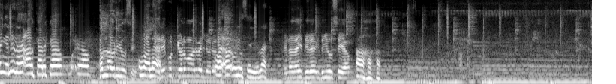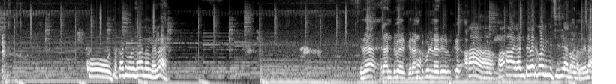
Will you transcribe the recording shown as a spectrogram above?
എങ്ങനെയാണ് ആൾക്കാരൊക്കെ യൂസ് ചെയ്യും. അല്ലേ? പിന്നെ ഇത് യൂസ് ചെയ്യാം. ഓ ഇതൊക്കെ അടിപൊളി സാധനം അല്ലേ? ഇത് രണ്ടുപേർക്ക് രണ്ട് പിള്ളേരുകൾക്ക് ആ രണ്ടുപേർക്ക് ഒരുമിച്ച് ചെയ്യാനുള്ളത് അല്ലേ?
